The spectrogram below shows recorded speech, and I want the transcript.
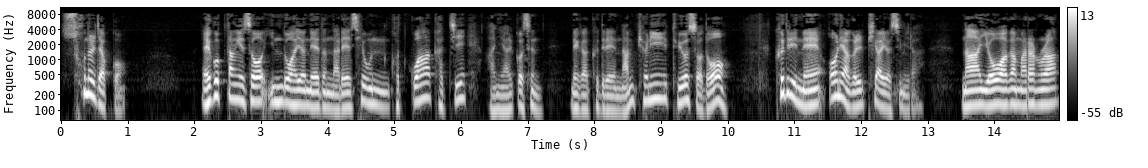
손을 잡고 애굽 땅에서 인도하여 내던 날에 세운 것과 같지 아니할 것은 내가 그들의 남편이 되었어도 그들이 내 언약을 피하였습니다. 나 여호와가 말하노라.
